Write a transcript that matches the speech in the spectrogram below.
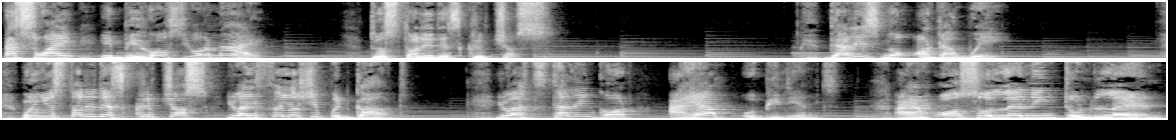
That's why it behoves you and I to study the scriptures. There is no other way. When you study the scriptures, you are in fellowship with God. You are telling God, I am obedient. I am also learning to learn.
